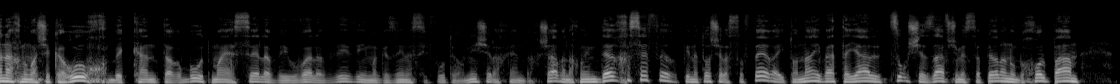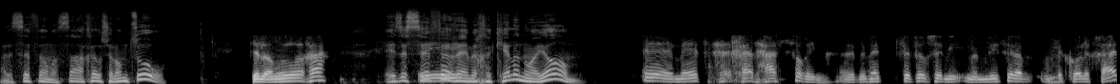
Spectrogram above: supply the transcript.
אנחנו מה שכרוך בכאן תרבות, מאיה סלע ויובל אביבי, מגזין הספרות היומי שלכם. ועכשיו אנחנו עם דרך הספר, פינתו של הסופר, העיתונאי והטייל צור שזף, שמספר לנו בכל פעם על ספר מסע אחר. שלום צור. שלום וברכה. איזה ספר אה, אה, מחכה לנו היום? אה, באמת, אחד הספרים. זה באמת ספר שאני ממליץ עליו לכל אחד.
